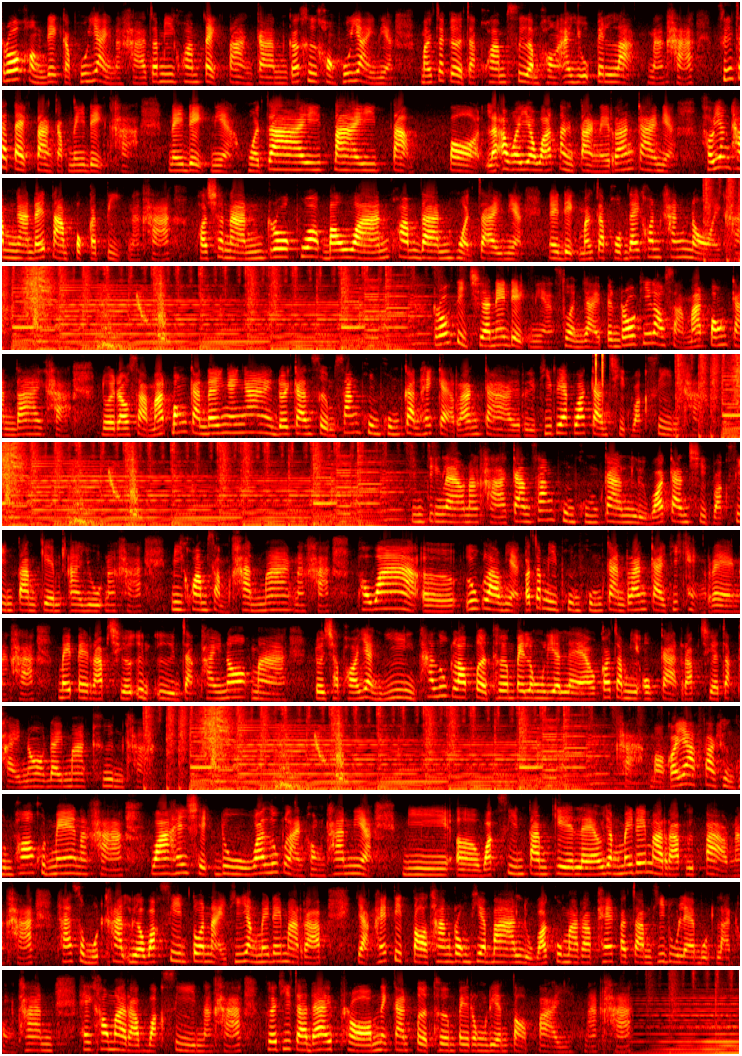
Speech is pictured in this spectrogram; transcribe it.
โรคของเด็กกับผู้ใหญ่นะคะ จะมีความแตกต่างกันก็คือของผู้ใหญ่เนี่ยมักจะเกิดจากความเสื่อมของอายุเป็นหลักนะคะ ซึ่งจะแตกต่างกับในเด็กค่ะ ในเด็กเนี่ยหัวใจไตตับ ปอด และอวัยวะต่างๆ ในร่างกายเนี่ยเขายังทำงานได้ตามปกตินะคะ เพราะฉะนั้นโรคพวกเบาหวาน ความดันหัวใจเนี่ยในเด็กมักจะพบได้ค่อนข้างน้อยค่ะโรคติดเชื้อในเด็กเนี่ยส่วนใหญ่เป็นโรคที่เราสามารถป้องกันได้ค่ะ โดยเราสามารถป้องกันได้ง่าย ๆ โดยการเสริมสร้างภูมิคุ้มกันให้แก่ร่างกาย หรือที่เรียกว่าการฉีดวัคซีนค่ะ แล้วนะคะ การสร้างภูมิคุ้มกัน หรือว่าการฉีดวัคซีนตามเกมอายุนะคะ มีความสำคัญมากนะคะ เพราะว่าออลูกเราเนี่ยก็จะมีภูมิคุ้มกันร่างกายที่แข็งแรงนะคะ ไม่ไปรับเชื้ออื่น ๆ จากภายนอกมา โดยเฉพาะอย่างยิ่ง ถ้าลูกเราเปิดเทอมไปโรงเรียนแล้ว ก็จะมีโอกาสรับเชื้อจากภายนอกได้มากขึ้นค่ะ มอก็อยากฝากถึงคุณพ่อคุณแม่นะคะ ว่าให้เช็คดูว่าลูกหลานของท่านเนี่ยมีวัคซีนตามเกณฑ์แล้วยังไม่ได้มารับหรือเปล่านะคะ ถ้าสมมติขาดเหลือวัคซีนตัวไหนที่ยังไม่ได้มารับ อยากให้ติดต่อทางโรงพยาบาล หรือว่ากุมารแพทย์ประจำที่ดูแลบุตรหลานของท่าน ให้เข้ามารับวัคซีนนะคะ เพื่อที่จะได้พร้อมในการเปิดเทอมไปโรงเรียนต่อไปนะคะ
